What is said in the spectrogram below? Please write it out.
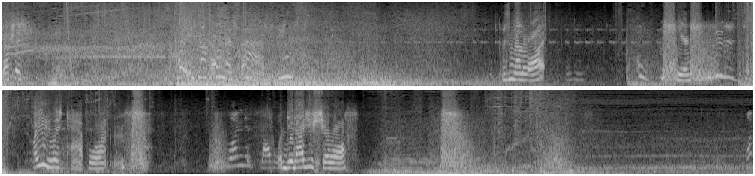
This. Wait, it's not going as fast. See? Isn't that a lot? Oh, here. All you do is tap one. One. What did I just show off? What?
